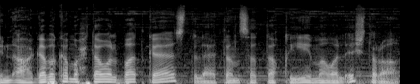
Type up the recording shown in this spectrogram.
إن أعجبك محتوى البودكاست لا تنسى التقييم والاشتراك.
